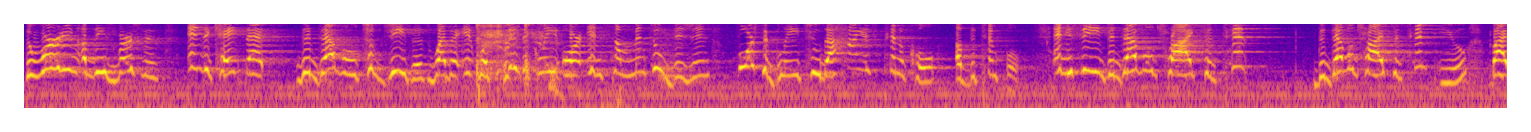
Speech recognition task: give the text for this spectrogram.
The wording of these verses indicate that the devil took Jesus, whether it was physically or in some mental vision, forcibly to the highest pinnacle of the temple. And you see, the devil tried to tempt the devil tries to tempt you by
